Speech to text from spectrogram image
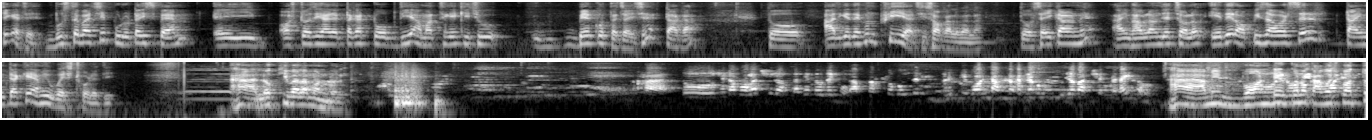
ঠিক আছে? বুঝতে পারছি পুরোটাই স্প্যাম এই অষ্টআশি হাজার টাকা টোপ দিয়ে আমার থেকে কিছু বের করতে চাইছে টাকা। তো আজকে দেখুন ফ্রি আছি সকালবেলা। তো সেই কারণে আমি ভাবলাম যে চলো এদের অফিস আওয়ার্সের টাইমটাকে আমি ওয়েস্ট করে দিই। হ্যাঁ লক্ষ্মীবালা মণ্ডল। হ্যাঁ তো যেটা বলা ছিল আপনাকে তো দেখুন আপনার তো বলতেন ফিফটি বন্ডটা আপনার কাছে এখন খুঁজে পাচ্ছেন না তাই তো? হ্যাঁ আমি বন্ডের কোনো কাগজপত্র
